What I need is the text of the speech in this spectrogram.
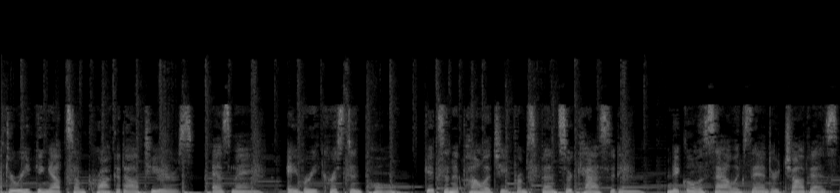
After eking out some crocodile tears, Esme, Avery Kristen Pohl, gets an apology from Spencer Cassadine, Nicholas Alexander Chavez,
